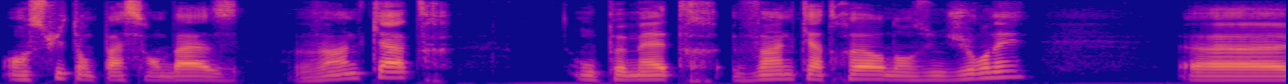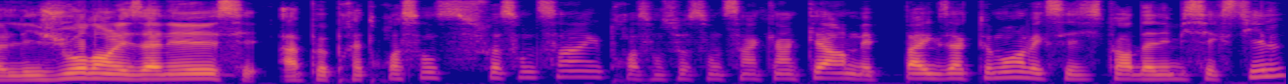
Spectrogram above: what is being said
Ensuite, on passe en base 24 on peut mettre 24 heures dans une journée. Euh, les jours dans les années, c'est à peu près 365, 365 un quart, mais pas exactement avec ces histoires d'années bissextiles.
